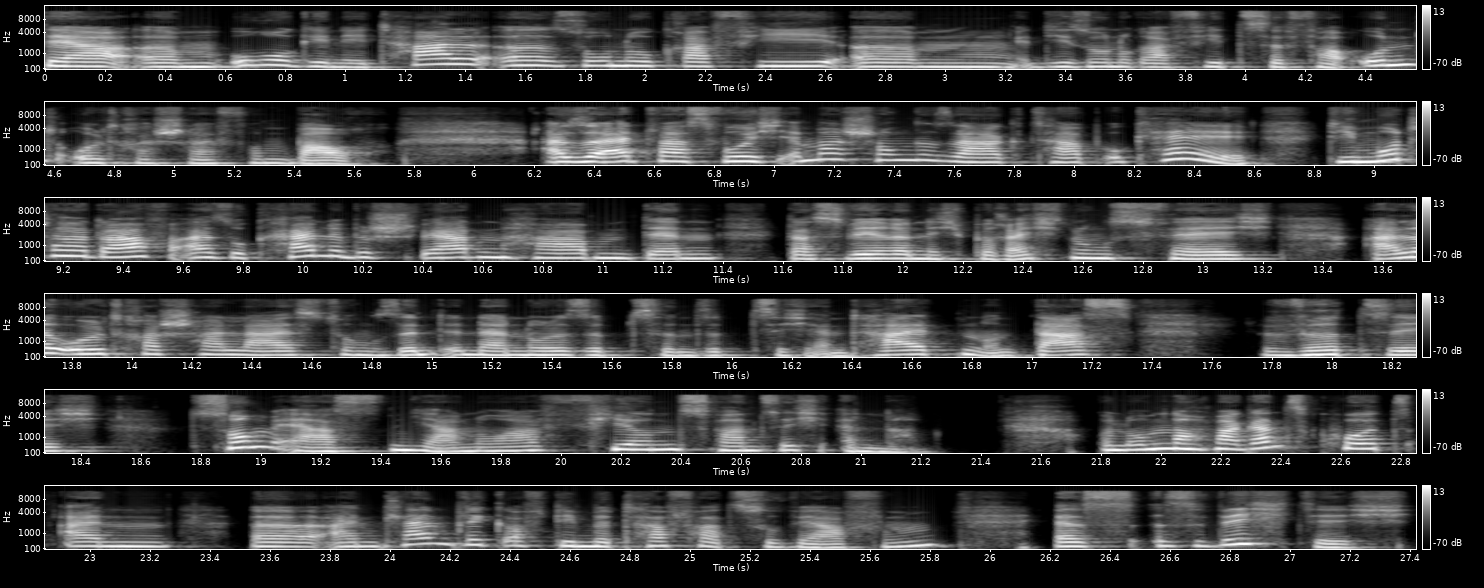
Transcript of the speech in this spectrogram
der ähm, Urogenitalsonographie, ähm, die Sonographieziffer und Ultraschall vom Bauch. Also etwas, wo ich immer schon gesagt habe, okay, die Mutter darf also keine Beschwerden haben, denn das wäre nicht berechnungsfähig. Alle Ultraschallleistungen sind in der 01770 enthalten und das wird sich zum 1. Januar 24 ändern. Und um noch mal ganz kurz einen, äh, einen kleinen Blick auf die Metapher zu werfen, es ist wichtig,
